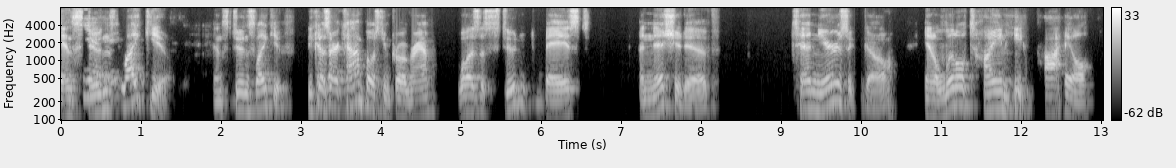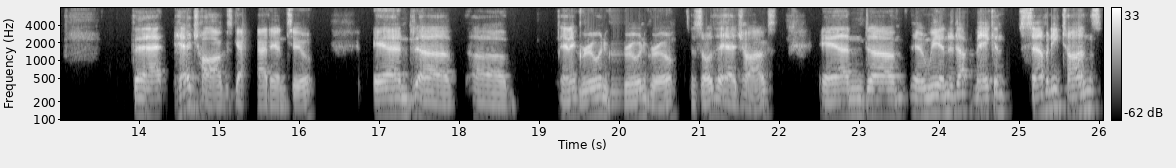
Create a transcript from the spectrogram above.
and students like you and students like you. Because our composting program was a student based initiative 10 years ago in a little tiny pile that hedgehogs got into. And uh, uh, and it grew and grew and grew and so did the hedgehogs. And um, and we ended up making 70 tons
